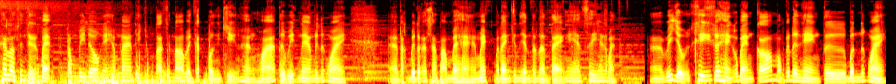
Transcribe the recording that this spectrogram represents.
Hello xin chào các bạn. Trong video ngày hôm nay thì chúng ta sẽ nói về cách vận chuyển hàng hóa từ Việt Nam đi nước ngoài à, Đặc biệt là các sản phẩm bày hàng handmade mà đang kinh doanh trên nền tảng Etsy ha các bạn. À, Ví dụ khi cái cửa hàng của bạn có một cái đơn hàng từ bên nước ngoài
